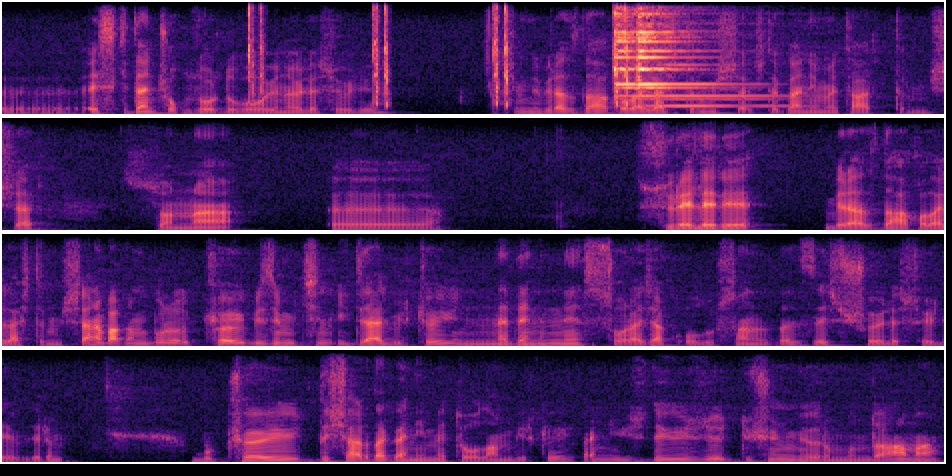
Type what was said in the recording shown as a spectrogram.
Ee, eskiden çok zordu bu oyun öyle söyleyeyim. Şimdi biraz daha kolaylaştırmışlar. İşte ganimeti arttırmışlar. Sonra ee, süreleri biraz daha kolaylaştırmışlar. Yani bakın bu köy bizim için ideal bir köy. Nedenini soracak olursanız da size şöyle söyleyebilirim. Bu köy dışarıda ganimeti olan bir köy. Ben %100'ü düşünmüyorum bunda ama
